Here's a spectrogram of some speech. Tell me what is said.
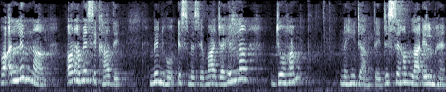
وہ المنا اور ہمیں سکھا دے۔ من ہوں اس میں سے ماں جہلنا، جو ہم نہیں جانتے، جس سے ہم لا علم ہے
